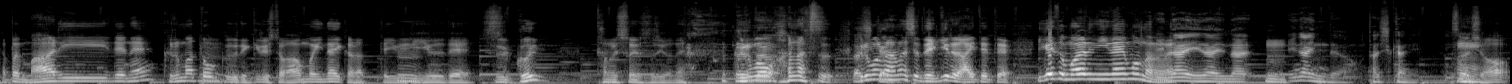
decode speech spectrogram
やっぱり周りでね車トークできる人があんまりいないからっていう理由で、すっごい楽しそうにするよね。車を話す車の話をできる相手って意外と周りにいないもんないのね。ないいないいない。うん。いないんだよ。確かに。そうでしょ、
